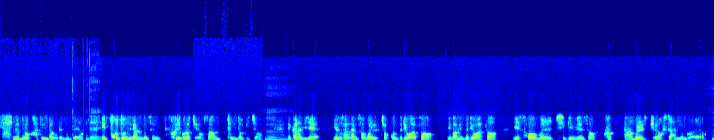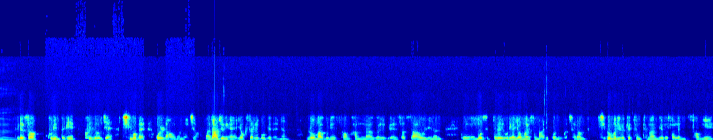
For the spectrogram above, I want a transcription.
사면으로 가둔다고 그랬는데요. 네. 이 토둔이라는 것은 흙으로 쭉 쌓은 둔덕이죠. 음. 그러니까는 이제 예루살렘 성을 적군들이 와서 이방인들이 와서 이 성을 치기 위해서 흙담을 쭉 쌓는 거예요. 음. 그래서 군인들이 글로 이제 침범에 올라오는 거죠. 아, 나중에 역사를 보게 되면 로마군이 성 함락을 위해서 쌓아올리는 그 모습들을 우리가 영화에서 많이 보는 것처럼 지금은 이렇게 튼튼한 예루살렘 성이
